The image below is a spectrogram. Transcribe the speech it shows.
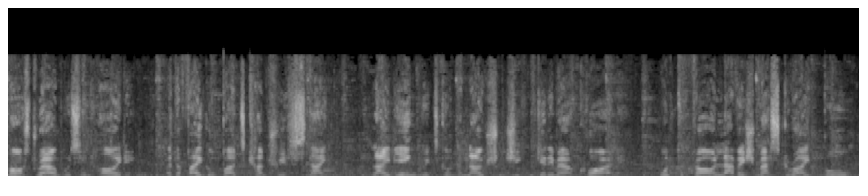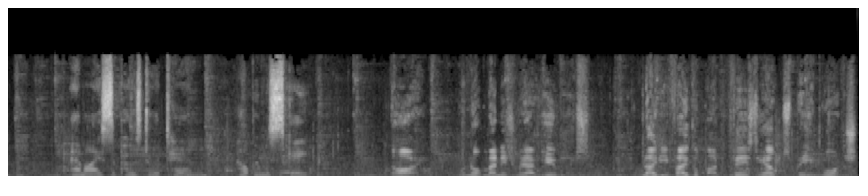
Master Albert's in hiding at the Vegelbud's country estate. Lady Ingrid's got the notion she can get him out quietly. Wants to throw a lavish masquerade ball. Am I supposed to attend? Help him escape? Aye, will not manage without you, miss. Lady Vegelbud fears the Alps being watched.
